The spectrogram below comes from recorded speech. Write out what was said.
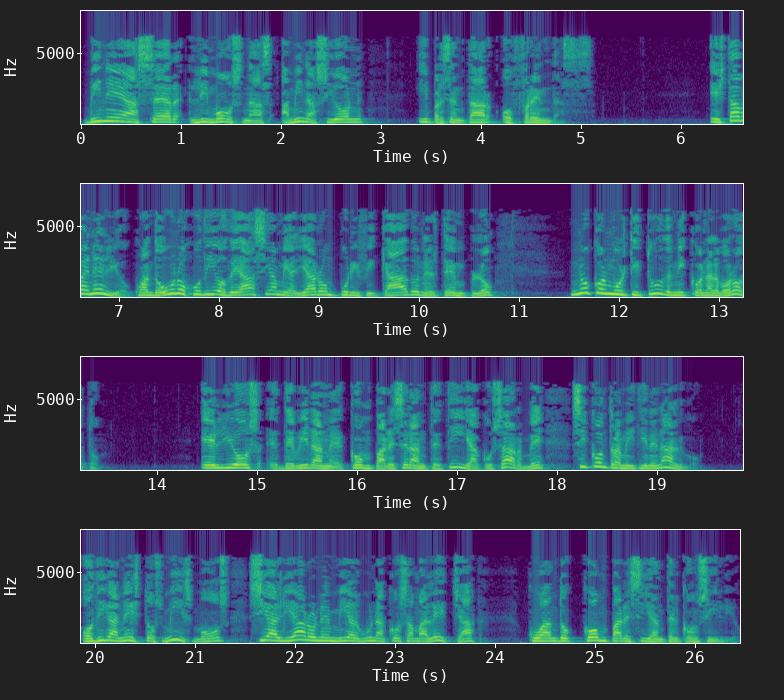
vine a hacer limosnas a mi nación y presentar ofrendas. Estaba en ello cuando unos judíos de Asia me hallaron purificado en el templo, no con multitud ni con alboroto. Ellos debieran comparecer ante ti y acusarme si contra mí tienen algo. O digan estos mismos si hallaron en mí alguna cosa mal hecha cuando comparecí ante el concilio,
